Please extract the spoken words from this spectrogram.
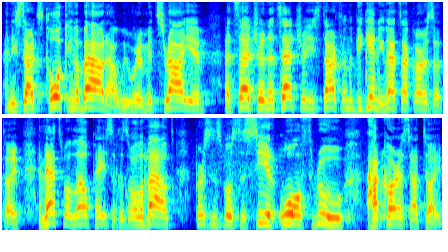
and he starts talking about how we were in Mitzrayim, etc., and etc. You start from the beginning. That's Hakaras HaTayv. And that's what Lel Pesach is all about. person's supposed to see it all through Hakaras HaTayv.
